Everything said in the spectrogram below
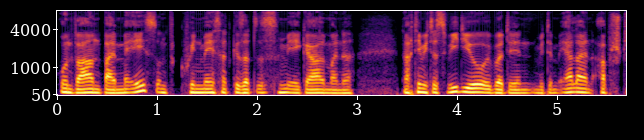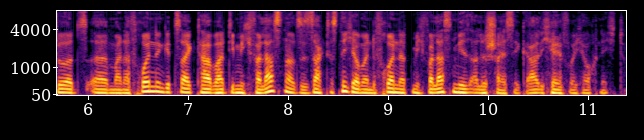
und waren bei Mace und Queen Mace hat gesagt, es ist mir egal, meine, nachdem ich das Video über den, mit dem Airline-Absturz äh, meiner Freundin gezeigt habe, hat die mich verlassen, also sie sagt es nicht, aber meine Freundin hat mich verlassen, mir ist alles scheißegal, ich helfe euch auch nicht.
